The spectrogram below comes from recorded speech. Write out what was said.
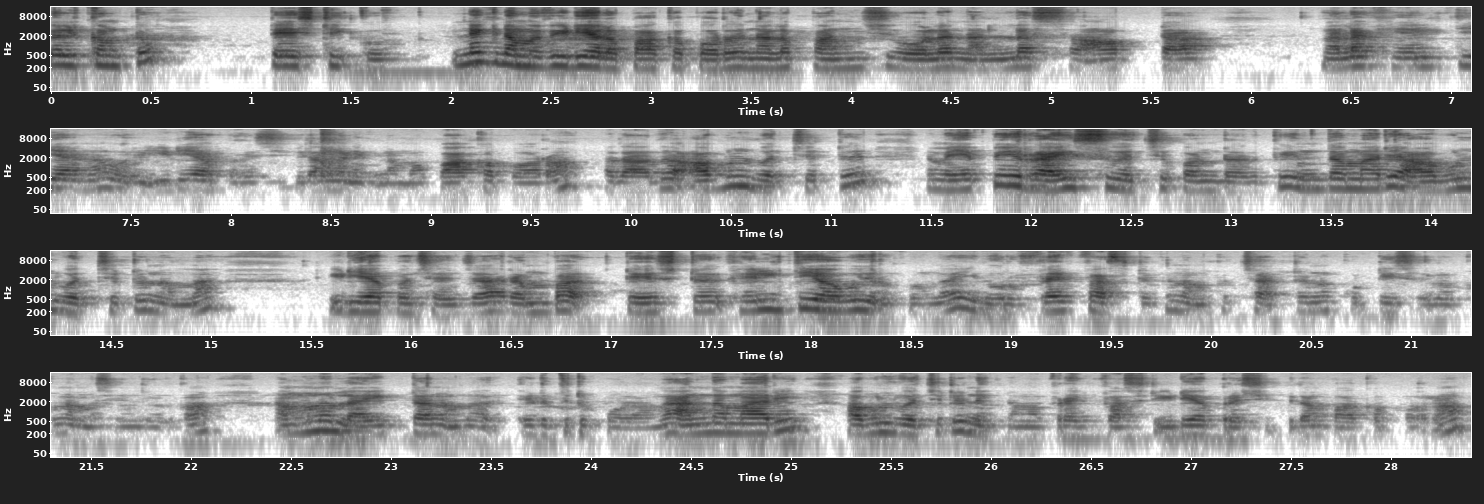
வெல்கம் டு டேஸ்டி குக் இன்றைக்கி நம்ம வீடியோவில் பார்க்க போகிறது நல்லா பஞ்சு ஓலை சாஃப்டாக நல்லா ஹெல்த்தியான ஒரு இடியாப்ப ரெசிபி தாங்க இன்றைக்கி நம்ம பார்க்க போகிறோம் அதாவது அவுள் வச்சுட்டு நம்ம எப்பயும் ரைஸ் வச்சு பண்ணுறதுக்கு இந்த மாதிரி அவுள் வச்சுட்டு நம்ம இடியாப்பம் செஞ்சால் ரொம்ப டேஸ்ட்டு ஹெல்த்தியாகவும் இருக்குங்க. இது ஒரு பிரேக்ஃபாஸ்ட்டுக்கு நமக்கு சட்டுன்னு குட்டி சிலுக்கும் நம்ம செஞ்சுருக்கோம். நம்மளும் லைட்டாக நம்ம எடுத்துகிட்டு போகலாங்க அந்த மாதிரி அவுள் வச்சுட்டு இன்றைக்கி நம்ம பிரேக்ஃபாஸ்ட் இடியாப்ப ரெசிபி தான் பார்க்க போகிறோம்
